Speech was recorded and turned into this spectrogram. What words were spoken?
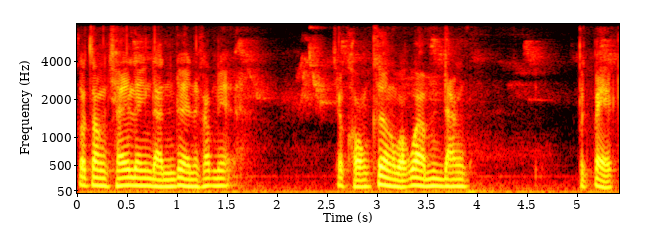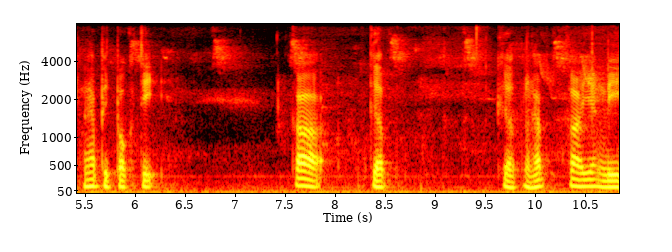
ก็ต้องใช้แรงดันด้วยนะครับเนี่ยเจ้าของเครื่องบอกว่ามันดังแปลกๆนะครับผิดปกติ ก็เกือบ เกือบนะครับ ก็ยังดี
